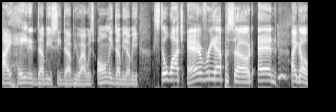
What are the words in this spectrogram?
I hated WCW. I was only WWE. I still watch every episode. And I go,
